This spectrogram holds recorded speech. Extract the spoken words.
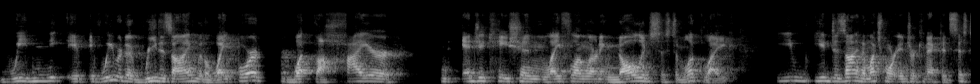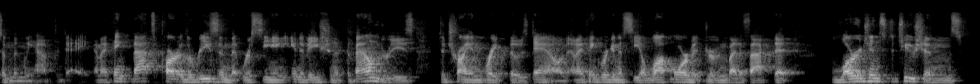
We if, if we were to redesign with a whiteboard what the higher education, lifelong learning, knowledge system look like, you you design a much more interconnected system than we have today. And I think that's part of the reason that we're seeing innovation at the boundaries to try and break those down. And I think we're going to see a lot more of it driven by the fact that large institutions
